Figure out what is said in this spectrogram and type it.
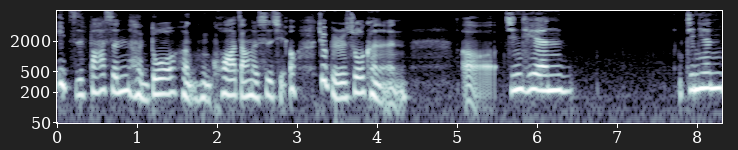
一直发生很多很很夸张的事情。哦，就比如说可能，呃，今天今天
